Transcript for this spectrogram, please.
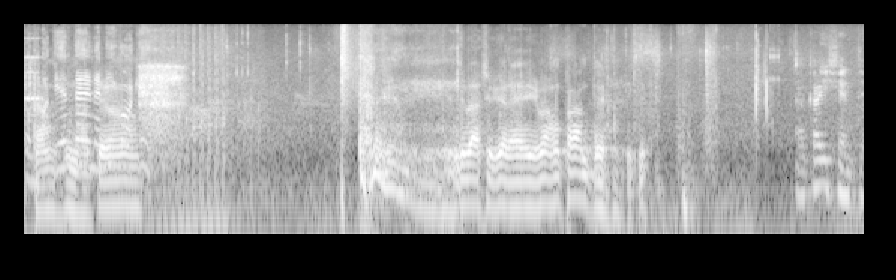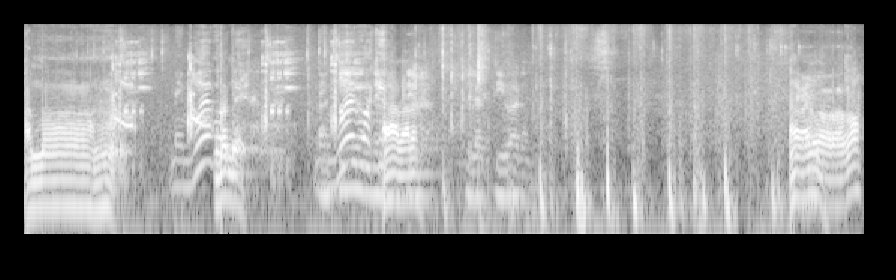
Combatiente enemigo aquí. Mira, si queréis, vamos para adelante. Acá hay gente. Vamos. Me muevo ¿Dónde? Me Aquí muevo aquí. Ah, vale. Que la activaron. Vamos, vamos.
